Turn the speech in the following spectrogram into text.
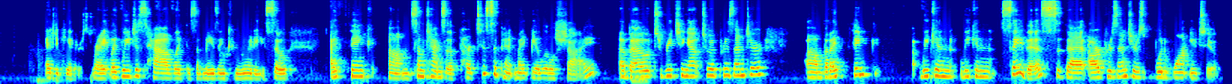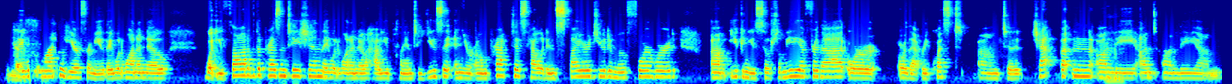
educators, right? Like we just have like this amazing community. So I think um, sometimes a participant might be a little shy about reaching out to a presenter, um, but I think we can we can say this that our presenters would want you to. Yes. They would want to hear from you. They would want to know what you thought of the presentation. They would want to know how you plan to use it in your own practice, how it inspired you to move forward. Um, you can use social media for that, or or that request um, to chat button on mm-hmm. the on on the um,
